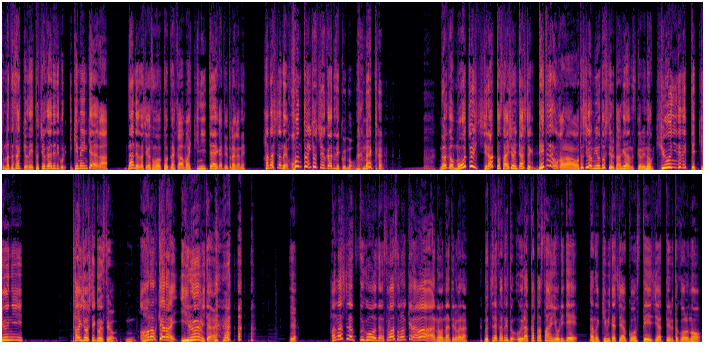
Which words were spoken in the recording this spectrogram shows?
またさっきのね、途中から出てくるイケメンキャラが、なんで私がその、と、なんかあんまり気に入ってないかっていうと、なんかね、話なんだよ。本当に途中から出てくるの。なんか、なんかもうちょいチラッと最初に出して、出てたのかな？私が見落としてるだけなんですけど、なんか急に出てきて急に退場していくんですよ。あのキャラいる？みたいな。いや、話の都合だ。まあそのキャラは、あの、なんていうのかな。どちらかというと裏方さん寄りで、あの、君たちはこうステージやってるところの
